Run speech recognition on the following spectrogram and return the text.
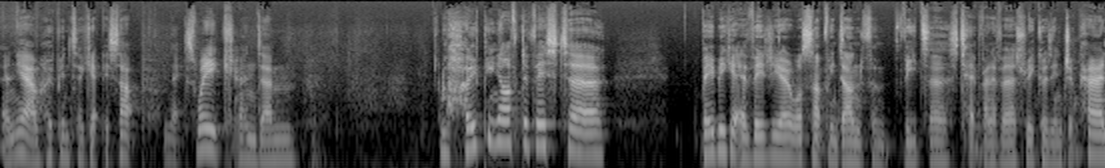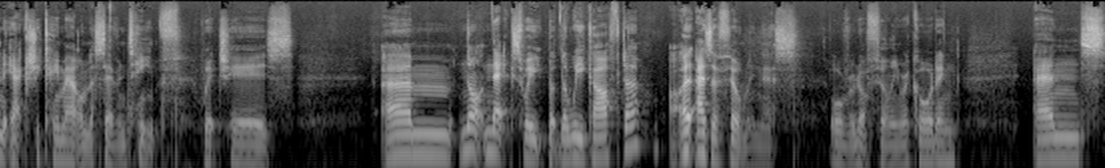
And yeah, I'm hoping to get this up next week. And um, I'm hoping after this to maybe get a video or something done for Vita's 10th anniversary because in Japan it actually came out on the 17th, which is um not next week but the week after as of filming this or not filming recording and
